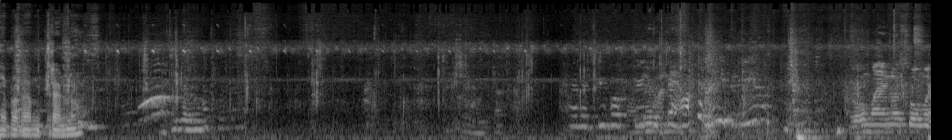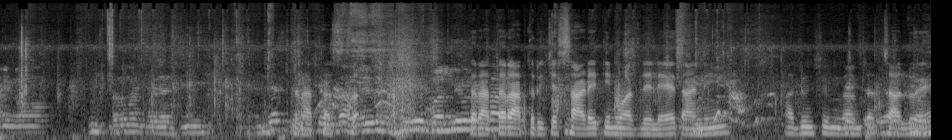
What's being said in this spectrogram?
हे बघा मित्रांनो. महिनो सो महिनो तर आता तर आता रात्रीचे साडेतीन वाजलेले आहेत आणि अजून शिमगा आमचा चालू आहे.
